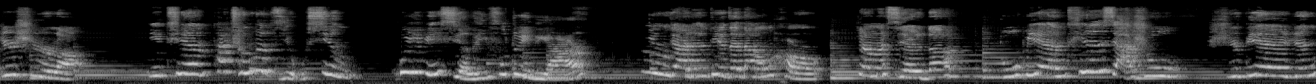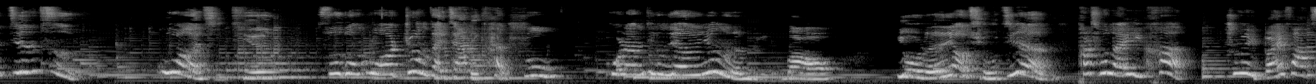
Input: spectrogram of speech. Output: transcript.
之士了。一天，他乘着酒兴，挥笔写了一副对联儿，命家人贴在大门口，上面写的：“读遍天下书，识遍人间字。”过了几天，苏东坡正在家里看书，忽然听见佣人禀报。有人要求见，他出来一看，是位白发苍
